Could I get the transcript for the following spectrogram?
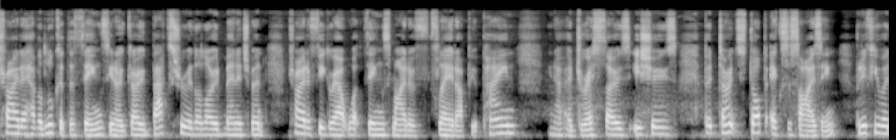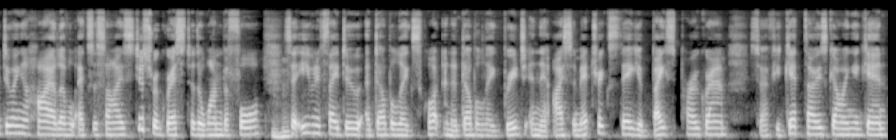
try to have a look at the things, you know, go back through the load management, try to figure out what things might have flared up your pain, you know, address those issues, but don't stop exercising. But if you are doing a higher level exercise, just regress to the one before. Mm-hmm. So even if they do a double leg squat and a double leg bridge and they're isometrics, they're your base program. So if you get those going again,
